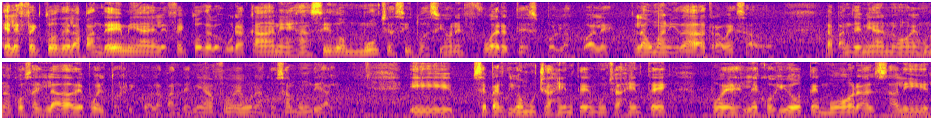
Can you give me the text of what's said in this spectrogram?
el efecto de la pandemia, el efecto de los huracanes, han sido muchas situaciones fuertes por las cuales la humanidad ha atravesado. La pandemia no es una cosa aislada de Puerto Rico, la pandemia fue una cosa mundial y se perdió mucha gente, mucha gente pues le cogió temor al salir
